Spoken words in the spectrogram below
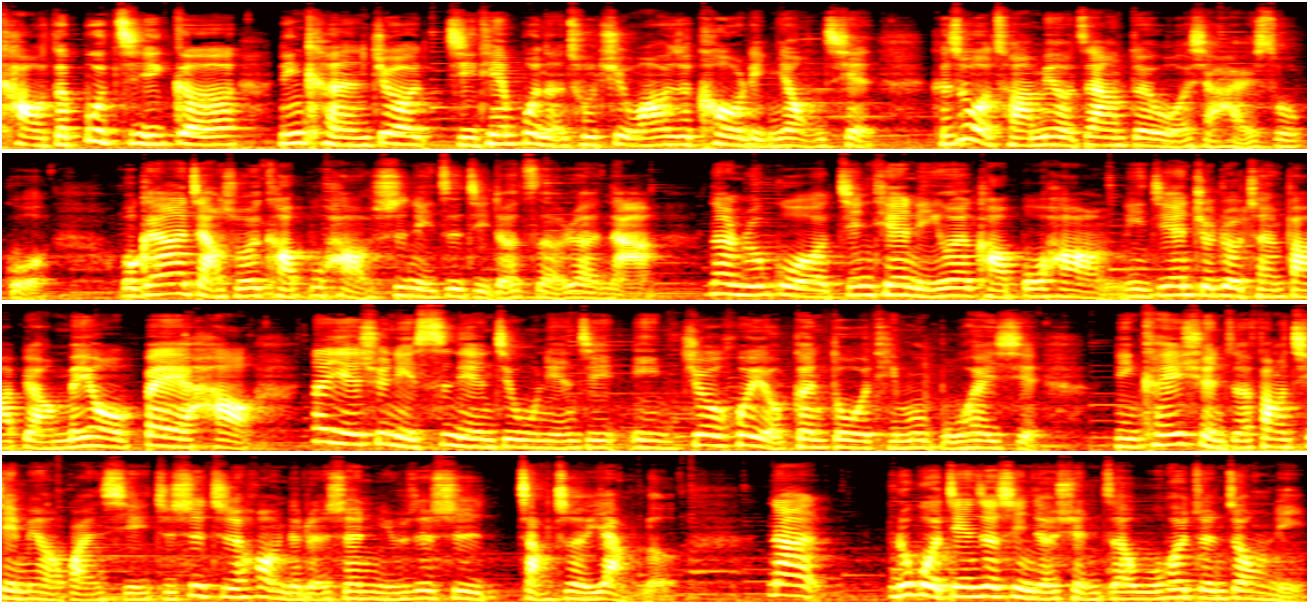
考的不及格，你可能就几天不能出去，然后是扣零用钱。可是我从来没有这样对我小孩说过。我跟他讲说，考不好是你自己的责任啊。那如果今天你因为考不好，你今天九九乘法表没有背好，那也许你四年级、五年级你就会有更多的题目不会写。你可以选择放弃没有关系，只是之后你的人生你就是长这样了。那如果今天这是你的选择，我会尊重你。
